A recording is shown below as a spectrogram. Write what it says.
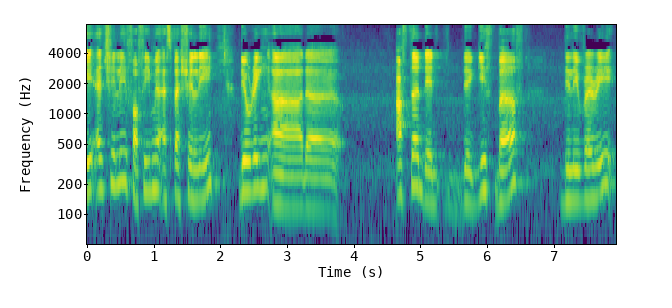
it actually for female especially during uh the after they they give birth delivery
